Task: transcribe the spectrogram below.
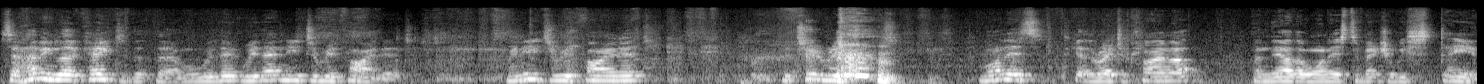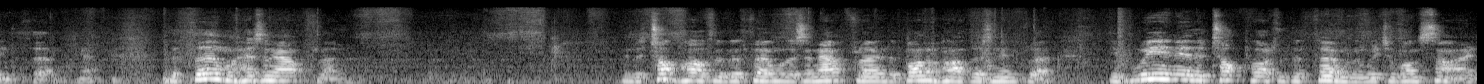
So having located the thermal, we then, we then need to refine it. We need to refine it for two reasons. one is to get the rate of climb up, and the other one is to make sure we stay in the thermal. Yeah? The thermal has an outflow. In the top half of the thermal there's an outflow, in the bottom half there's an inflow. If we're near the top part of the thermal and we're to one side,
